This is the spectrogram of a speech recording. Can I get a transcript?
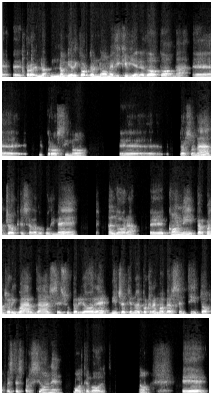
eh, eh no, non mi ricordo il nome di chi viene dopo, ma eh, il prossimo eh, personaggio che sarà dopo di me. Allora, eh, Connie, per quanto riguarda il sé superiore, dice che noi potremmo aver sentito questa espressione molte volte, no? e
